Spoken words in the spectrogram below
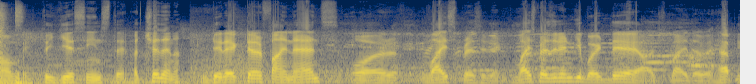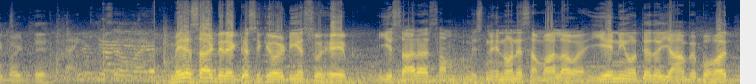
हाँ भाई। तो ये सीन्स थे। अच्छे थे ना? डायरेक्टर फाइनेंस और वाइस प्रेसिडेंट वाइस प्रेसिडेंट की बर्थडे है आज by the way happy birthday मेरे साथ डायरेक्टर सिक्योरिटी है सुहेब। ये सारा सम, इसने इन्होंने संभाला हुआ है। ये नहीं होते तो यहाँ पे बहुत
